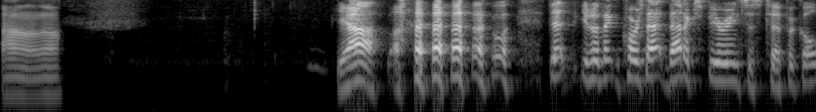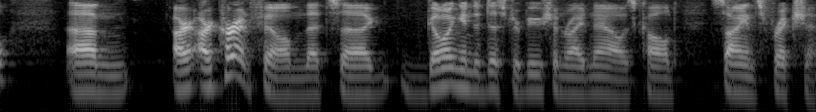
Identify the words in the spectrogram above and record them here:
i don't know. Yeah. That you know of course that that experience is typical. Um, our, our current film that's uh, going into distribution right now is called Science Friction.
